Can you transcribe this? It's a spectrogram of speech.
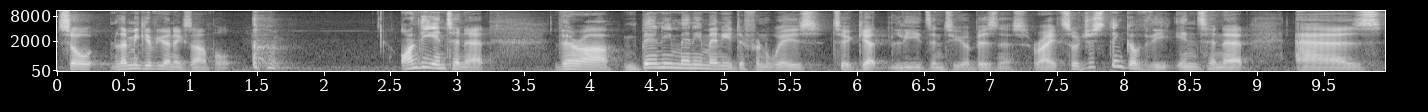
So let me give you an example. On the internet there are many, many, many different ways to get leads into your business, right? So just think of the internet as,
